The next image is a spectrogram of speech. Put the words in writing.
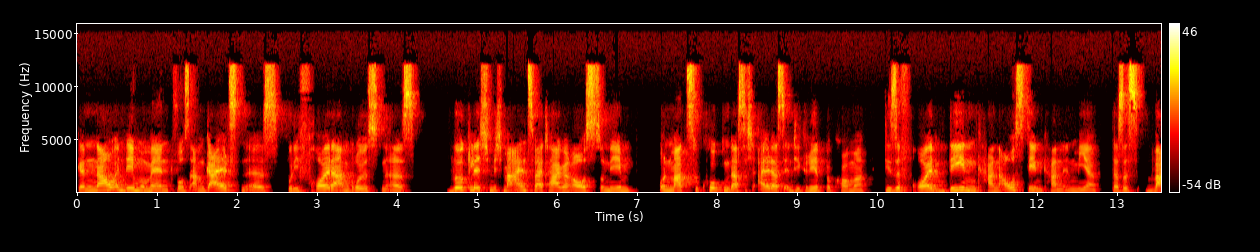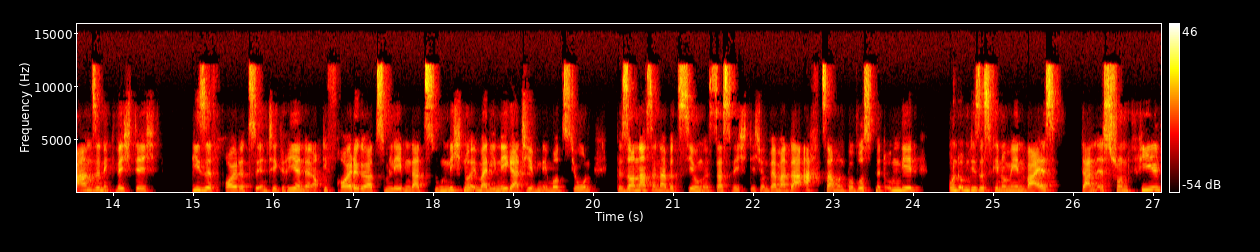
genau in dem Moment, wo es am geilsten ist, wo die Freude am größten ist, wirklich mich mal ein, zwei Tage rauszunehmen und mal zu gucken, dass ich all das integriert bekomme, diese Freude dehnen kann, ausdehnen kann in mir. Das ist wahnsinnig wichtig, diese Freude zu integrieren, denn auch die Freude gehört zum Leben dazu, nicht nur immer die negativen Emotionen. Besonders in einer Beziehung ist das wichtig. Und wenn man da achtsam und bewusst mit umgeht und um dieses Phänomen weiß, dann ist schon viel,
